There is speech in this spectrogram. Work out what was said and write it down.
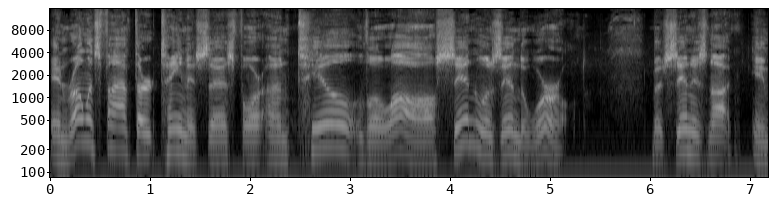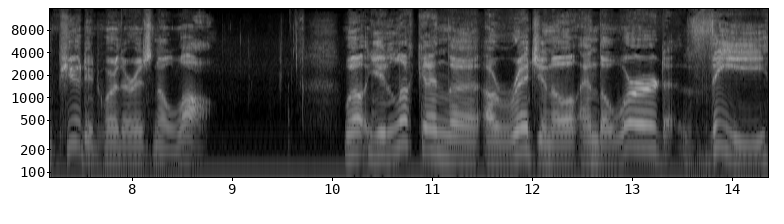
In Romans 5:13 it says for until the law sin was in the world but sin is not imputed where there is no law. Well, you look in the original and the word the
